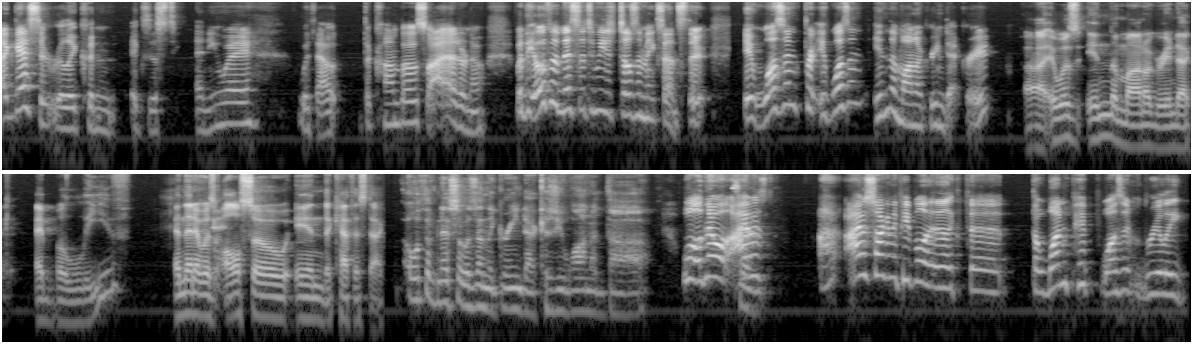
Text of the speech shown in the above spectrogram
I guess it really couldn't exist anyway without the combo. So I, I don't know. But the Oath of Nissa to me just doesn't make sense. There, it wasn't. It wasn't in the mono green deck, right? Uh, it was in the mono green deck, I believe, and then it was okay. also in the Kethis deck. Oath of Nissa was in the green deck because you wanted the. Well, no, I was, I, I was talking to people and like the the one pip wasn't really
